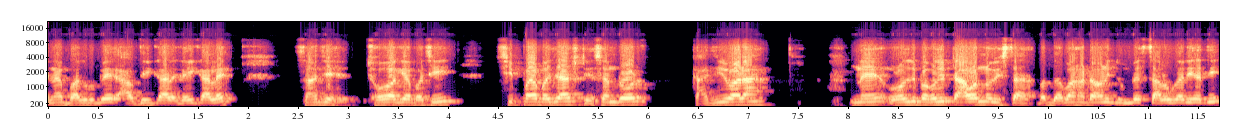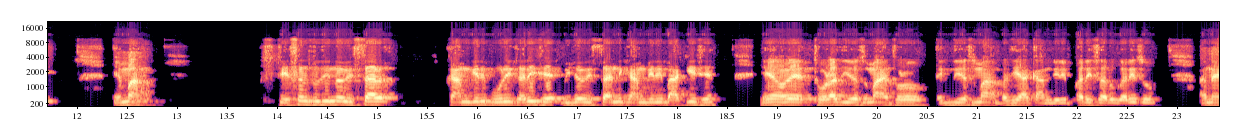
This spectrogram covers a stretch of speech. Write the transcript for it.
એના ભાગરૂપે આવતીકાલે, ગઈકાલે સાંજે છ વાગ્યા પછી શિપા બજાર, સ્ટેશન રોડ, કાજીવાડા ને વડોદરી ભગવતી ટાવરનો વિસ્તાર પર દબાણ હટાવવાની ઝુંબેશ ચાલુ કરી હતી. એમાં સ્ટેશન સુધીનો વિસ્તાર કામગીરી પૂરી કરી છે, બીજો વિસ્તારની કામગીરી બાકી છે. એ હવે થોડા દિવસમાં, થોડો એક દિવસમાં પછી આ કામગીરી ફરી શરૂ કરીશું. અને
